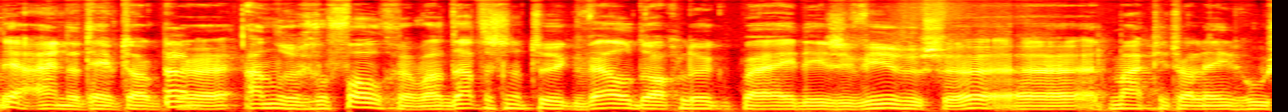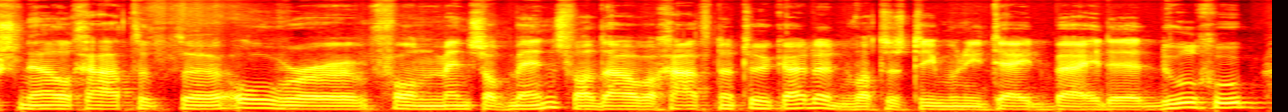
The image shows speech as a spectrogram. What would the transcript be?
Ja, en dat heeft ook uh, andere gevolgen. Want dat is natuurlijk wel dagelijk bij deze virussen. Uh, het maakt niet alleen hoe snel gaat het uh, over van mens op mens. Want daarover gaat het natuurlijk uit. En wat is de immuniteit bij de doelgroep.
